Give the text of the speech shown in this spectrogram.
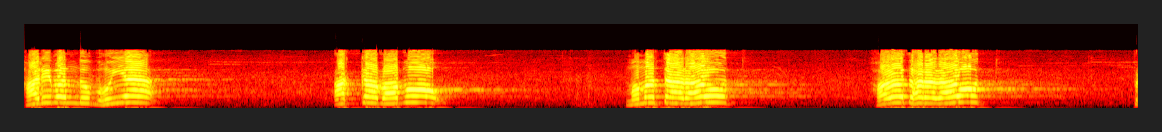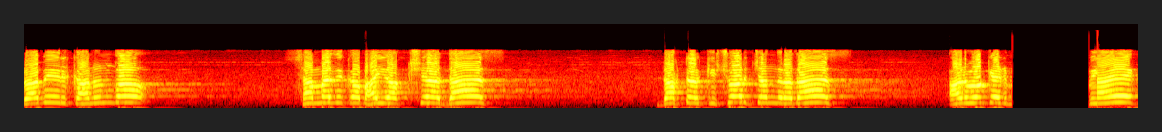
हरिबंधु भूया अक्का बाबू, ममता राउत हलधर राउत प्रवीर कानूनगो सांबादिक भाई अक्षय दास, डॉक्टर किशोर चंद्र दास एडवोकेट विनायक,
